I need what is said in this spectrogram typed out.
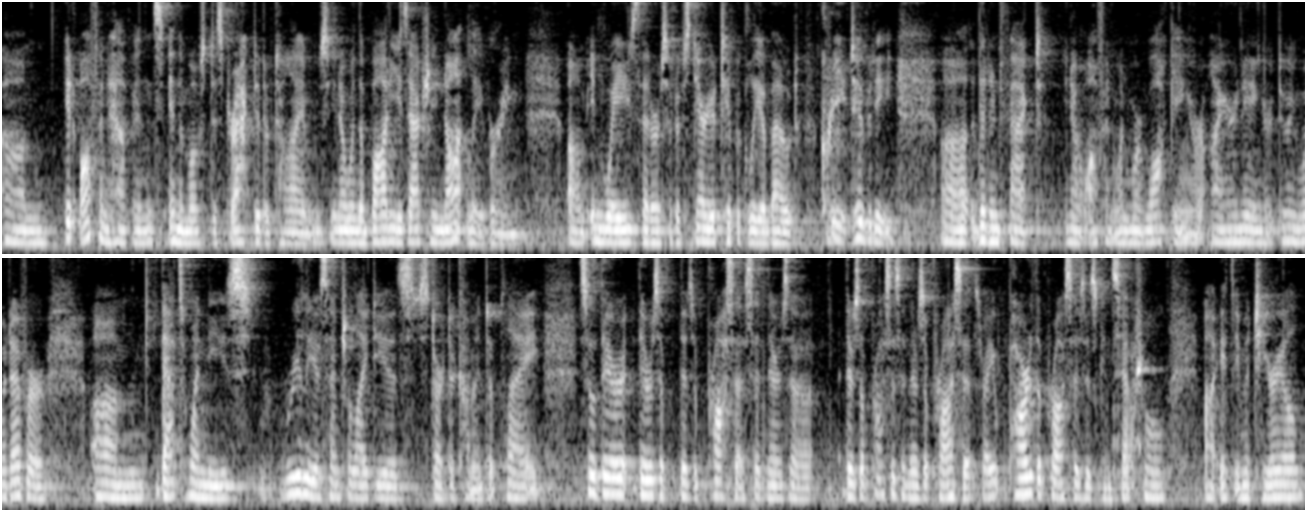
um, it often happens in the most distracted of times. You know, when the body is actually not laboring um, in ways that are sort of stereotypically about creativity. Uh, that in fact, you know, often when we're walking or ironing or doing whatever, um, that's when these really essential ideas start to come into play. So there, there's a there's a process and there's a there's a process and there's a process, right? Part of the process is conceptual, uh, it's immaterial,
